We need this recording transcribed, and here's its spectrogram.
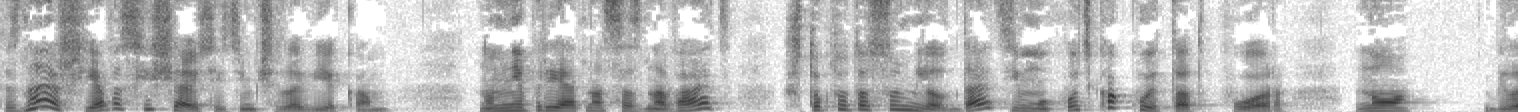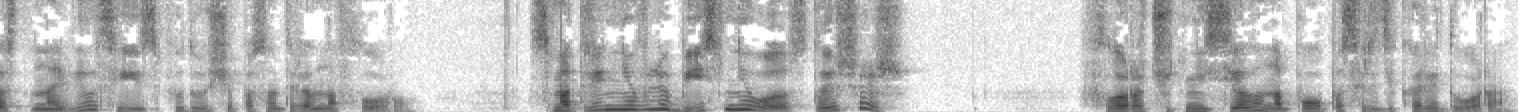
Ты знаешь, я восхищаюсь этим человеком. Но мне приятно осознавать, что кто-то сумел дать ему хоть какой-то отпор. Но...» Билл остановился и испытывающе посмотрел на Флору. «Смотри, не влюбись в него, слышишь?» Флора чуть не села на пол посреди коридора.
